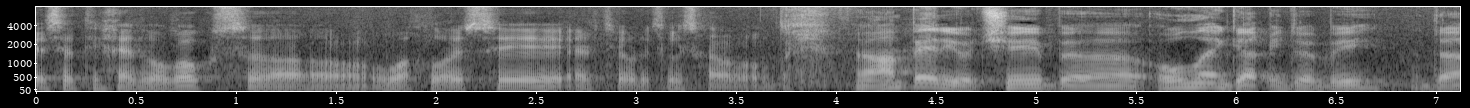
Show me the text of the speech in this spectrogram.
ესეთი ხედვა გვაქვს უახლოესი 1-2 წლის განმავლობაში. ამ პერიოდში ონლაინ გაყიდვები და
